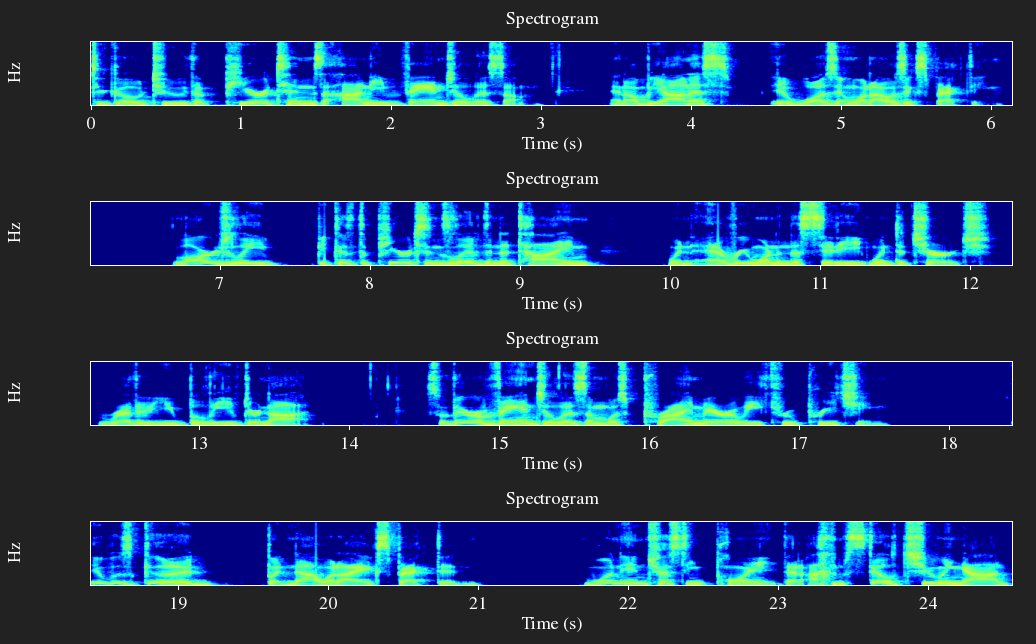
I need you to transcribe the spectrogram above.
to go to the Puritans on evangelism. And I'll be honest, it wasn't what I was expecting. Largely because the Puritans lived in a time when everyone in the city went to church, whether you believed or not. So their evangelism was primarily through preaching. It was good, but not what I expected. One interesting point that I'm still chewing on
